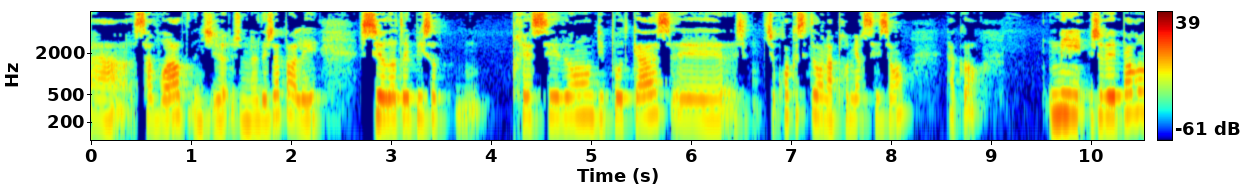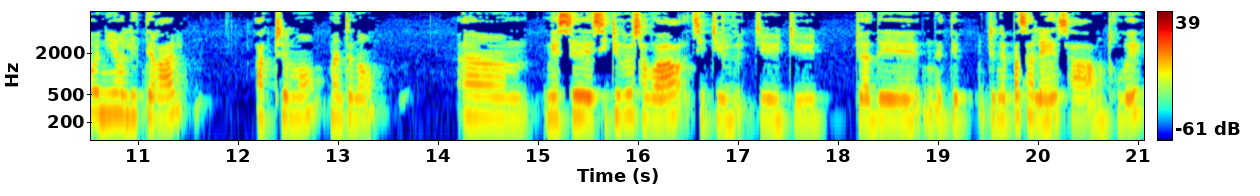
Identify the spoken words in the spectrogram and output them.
euh, savoir, je, ai déjà parlé sur d'autres épisodes précédents du podcast. Je, crois que c'était dans la première saison. D'accord? Mais je ne vais pas revenir littéral actuellement, maintenant. Euh, mais si tu veux savoir, si tu, tu n'es pas à l'aise à en trouver,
